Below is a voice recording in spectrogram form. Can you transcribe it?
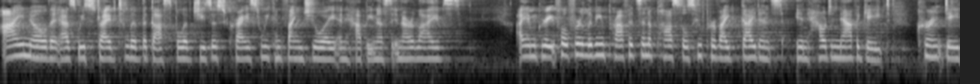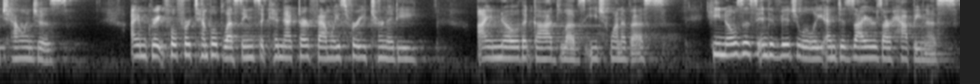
I know that as we strive to live the gospel of Jesus Christ, we can find joy and happiness in our lives. I am grateful for living prophets and apostles who provide guidance in how to navigate current day challenges. I am grateful for temple blessings that connect our families for eternity. I know that God loves each one of us. He knows us individually and desires our happiness.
